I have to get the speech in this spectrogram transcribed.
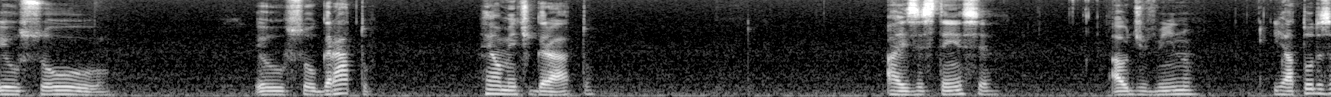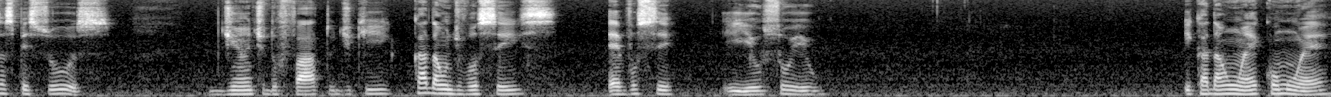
eu sou eu sou grato, realmente grato à existência, ao divino e a todas as pessoas diante do fato de que cada um de vocês é você e eu sou eu. E cada um é como é,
